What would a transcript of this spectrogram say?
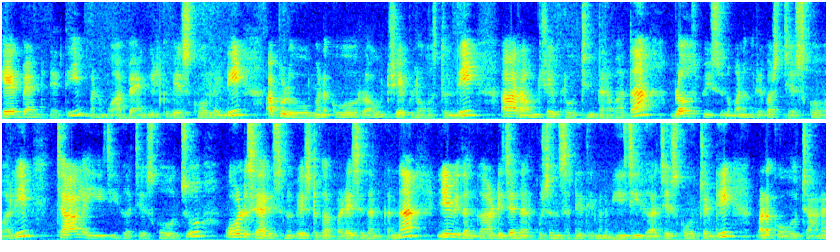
హెయిర్ బ్యాండ్ అనేది మనము ఆ బ్యాంగిల్కి వేసుకోవాలండి. అప్పుడు మనకు రౌండ్ షేప్లో వస్తుంది. ఆ రౌండ్ షేప్లో వచ్చిన తర్వాత బ్లౌజ్ పీస్ను మనం రివర్స్ చేసుకోవాలి. చాలా ఈజీగా చేసుకోవచ్చు. ఓల్డ్ శారీస్ను వేస్ట్గా పడేసేదానికన్నా ఈ విధంగా డిజైనర్ కుషన్స్ అనేది మనం ఈజీగా చేసుకోవచ్చండి. మనకు చాలా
